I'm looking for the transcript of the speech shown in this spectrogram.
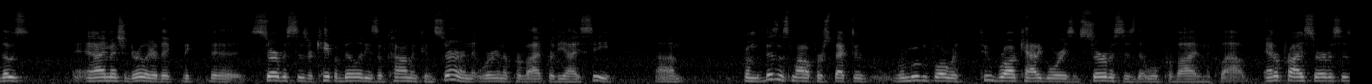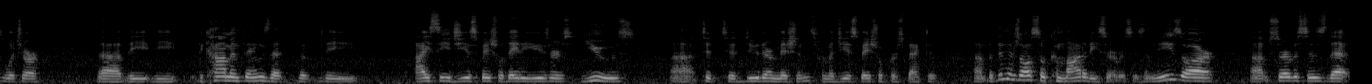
those, and I mentioned earlier, the, the, the, services or capabilities of common concern that we're going to provide for the IC. Um, from a business model perspective, we're moving forward with two broad categories of services that we'll provide in the cloud. Enterprise services, which are uh, the, the, the common things that the, the IC geospatial data users use uh, to, to do their missions from a geospatial perspective. Uh, but then there's also commodity services, and these are um, services that,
